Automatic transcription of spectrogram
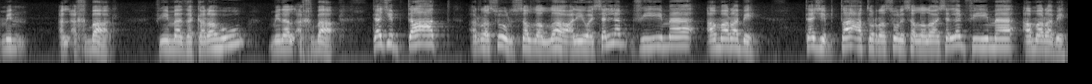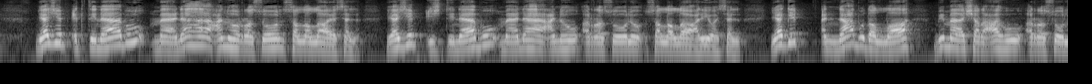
من الأخبار. فيما ذكره من الأخبار. تجب طاعة الرسول صلى الله عليه وسلم فيما أمر به. تجب طاعة الرسول صلى الله عليه وسلم فيما أمر به. يجب اجتناب ما نهى عنه الرسول صلى الله عليه وسلم. يجب اجتناب ما نهى عنه الرسول صلى الله عليه وسلم. يجب أن نعبد الله بما شرعه الرسول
